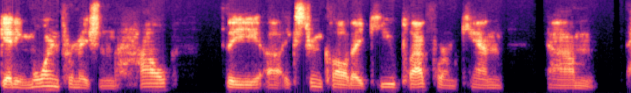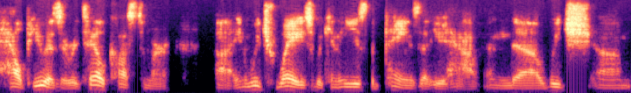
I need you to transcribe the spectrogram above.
getting more information on how the uh, Extreme Cloud IQ platform can um, help you as a retail customer, uh, in which ways we can ease the pains that you have and uh, which um,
